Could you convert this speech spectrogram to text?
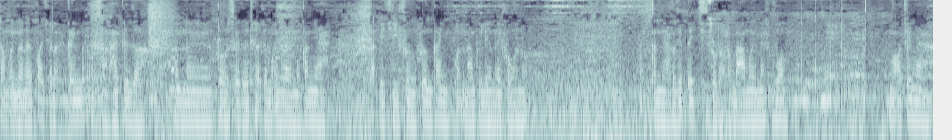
chào mọi người đã quay trở lại kênh bất động sản 24 giờ. Hôm nay tôi sẽ giới thiệu cho mọi người một căn nhà tại vị trí phường Phương Canh, quận Nam Từ Liêm, thành phố Hà Nội. Căn nhà có diện tích sổ đỏ là 30 m vuông. Ngõ trước nhà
